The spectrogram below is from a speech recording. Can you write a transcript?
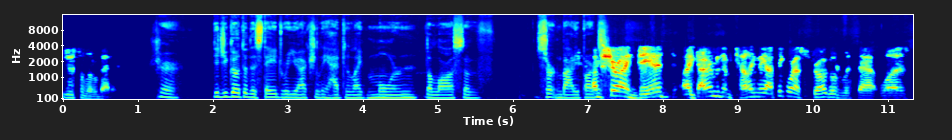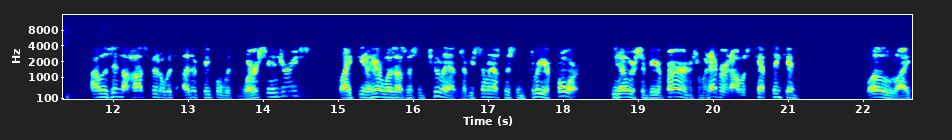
just a little better. Sure. Did you go to the stage where you actually had to like mourn the loss of certain body parts? I'm sure I did. Like I remember them telling me. I think where I struggled with that was I was in the hospital with other people with worse injuries. Like you know, here it was I was missing two limbs. There'd be someone else missing three or four. You know, or severe burns or whatever. And I was kept thinking, whoa, like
